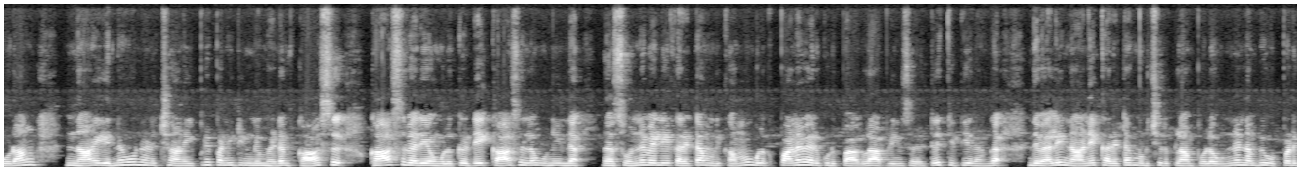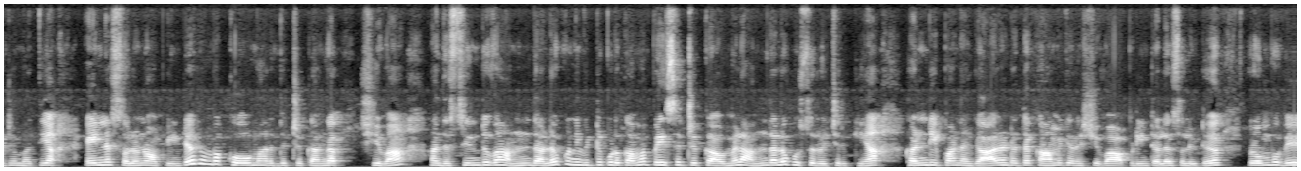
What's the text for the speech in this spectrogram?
போடாங்க நான் என்னவோ நினச்சேன். ஆனால் இப்படி பண்ணிட்டீங்க மேடம். காசு காசு வேறையா உங்களுக்கு? டே காசு எல்லாம் ஒன்றும் இல்லை. நான் சொன்ன வேலையை கரெக்டாக முடிக்காமல் உங்களுக்கு பணம் வேறு கொடுப்பாங்களா? அப்படின்னு சொல்லிட்டு திட்டிடுறாங்க இந்த வேலையை நானே கரெக்டாக முடிச்சிருக்கலாம் போல். உன்னை நம்பி ஒப்படைச்சேன் பார்த்தியா என்ன சொல்லணும்? அப்படின்ட்டு ரொம்ப கோபமாக இருந்துட்டுருக்காங்க சிவா அந்த சிந்துவை அந்த அளவுக்கு நீ விட்டு கொடுக்காம பேசிட்டு இருக்க. அவன் மேலே அந்த அளவுக்கு உசுர் வச்சிருக்கியா? கண்டிப்பாக நான் யாருன்றதை காமிக்கிறேன் சிவா அப்படின்ட்டு எல்லாம் சொல்லிட்டு ரொம்பவே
